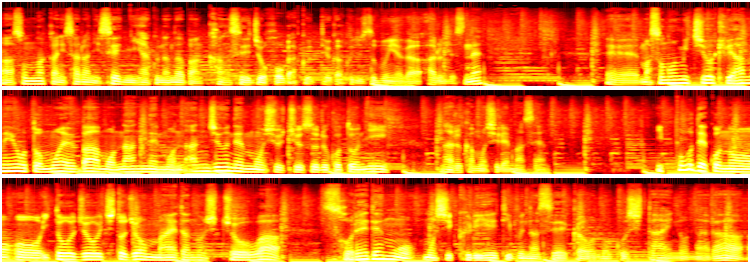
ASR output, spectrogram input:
あその中にさらに1207番完成情報学っていう学術分野があるんですね。えーまあ、その道を極めようと思えばもう何年も何十年も集中することになるかもしれません。一方でこの伊藤浄一とジョン前田の主張はそれでももしクリエイティブな成果を残したいのなら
